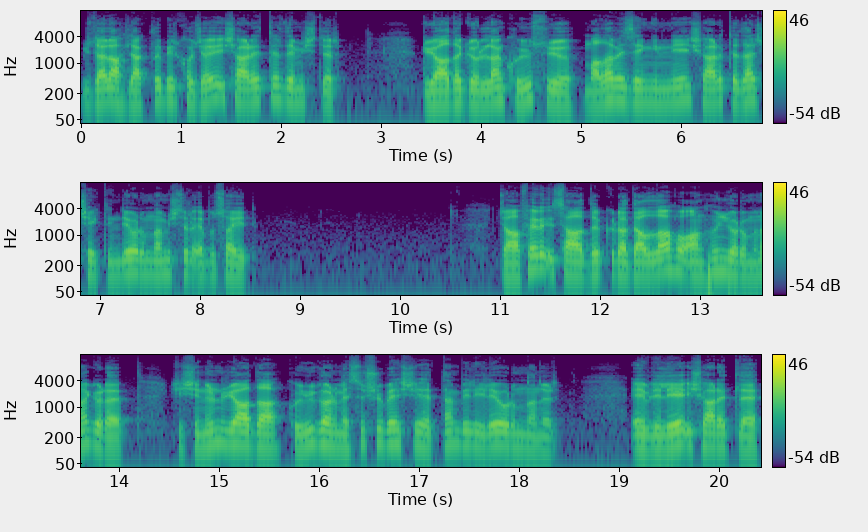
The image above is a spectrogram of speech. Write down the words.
güzel ahlaklı bir kocaya işarettir demiştir. Rüyada görülen kuyu suyu mala ve zenginliğe işaret eder şeklinde yorumlamıştır Ebu Said. Cafer-i Sadık radallahu anh'ın yorumuna göre kişinin rüyada kuyu görmesi şu beş cihetten biriyle yorumlanır. Evliliğe işaretle,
